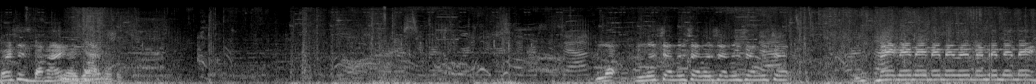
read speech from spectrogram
Mercy, mercy's down. Lu- Lucian, Lucian, Lucian, Lucian, Lucian. Mei, Mei, Mei, Mei, Mei, Mei, Mei, Mei, Mei, Mei.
